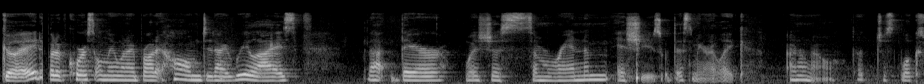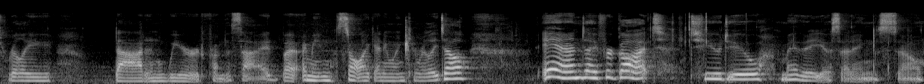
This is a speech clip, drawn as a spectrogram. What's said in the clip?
good. But of course, only when I brought it home did I realize that there was just some random issues with this mirror. Like, I don't know, that just looks really bad and weird from the side. But I mean, it's not like anyone can really tell. And I forgot to do my video settings, so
